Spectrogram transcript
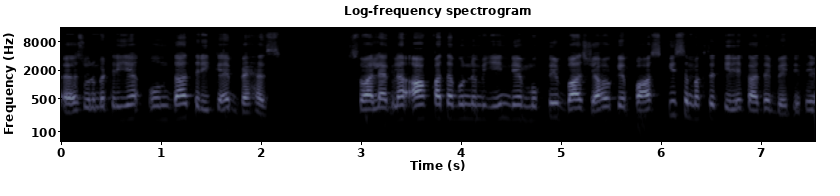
असूल नंबर थ्री है उमदा तरीका बहस। सवाल है अगला आप ख़ातबुलनबीन ने मुख्त बादशाहों के पास किस मकसद के लिए खाते भेजे थे?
